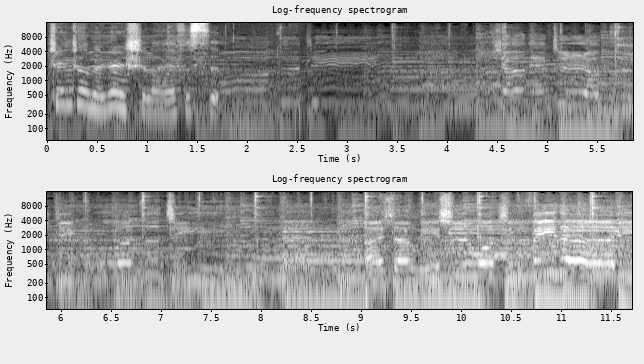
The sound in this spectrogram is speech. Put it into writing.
真正的认识了 F 四。爱上你是我情非得已。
